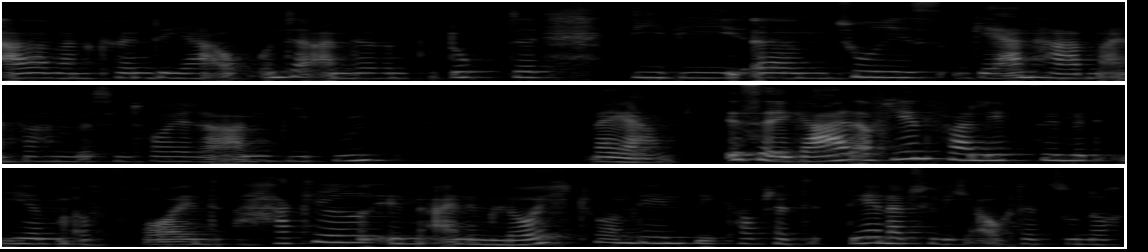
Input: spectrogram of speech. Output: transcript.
aber man könnte ja auch unter anderem Produkte, die die ähm, Touris gern haben, einfach ein bisschen teurer anbieten. Naja, ist ja egal. Auf jeden Fall lebt sie mit ihrem Freund Hackel in einem Leuchtturm, den sie gekauft hat, der natürlich auch dazu noch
